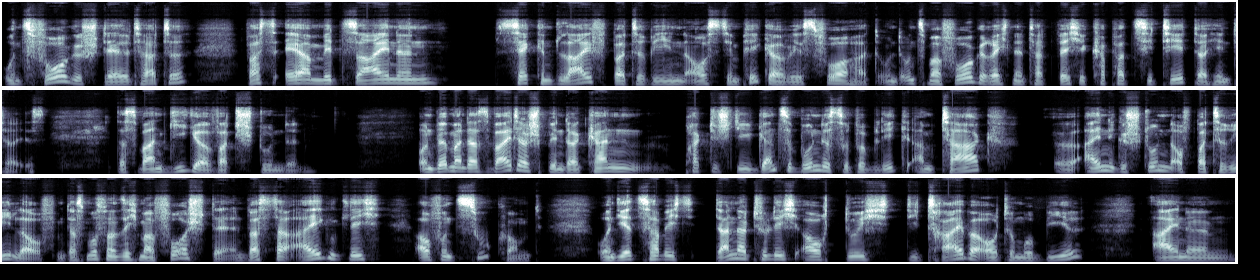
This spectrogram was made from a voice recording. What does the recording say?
uns vorgestellt hatte, was er mit seinen Second Life Batterien aus den PKWs vorhat und uns mal vorgerechnet hat, welche Kapazität dahinter ist. Das waren Gigawattstunden. Und wenn man das weiterspinnt, dann kann praktisch die ganze Bundesrepublik am Tag äh, einige Stunden auf Batterie laufen. Das muss man sich mal vorstellen, was da eigentlich auf uns zukommt. Und jetzt habe ich dann natürlich auch durch die Treiber Automobil eine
